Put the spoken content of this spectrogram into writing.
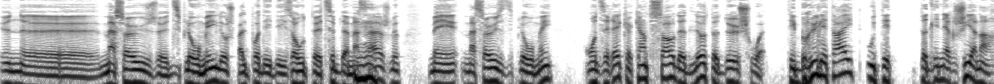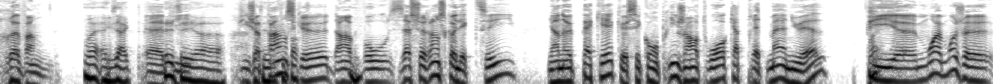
une euh, masseuse diplômée. Là, je parle pas des, des autres types de massages, là, mais masseuse diplômée. On dirait que quand tu sors de là, tu as deux choix. T'es brûlé tête ou t'es as de l'énergie à en revendre. Ouais, exact. Euh, puis- euh, Puis je pense que dans vos assurances collectives, il y en a un paquet que c'est compris, genre trois, quatre traitements annuels. Puis euh, moi, moi, je,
